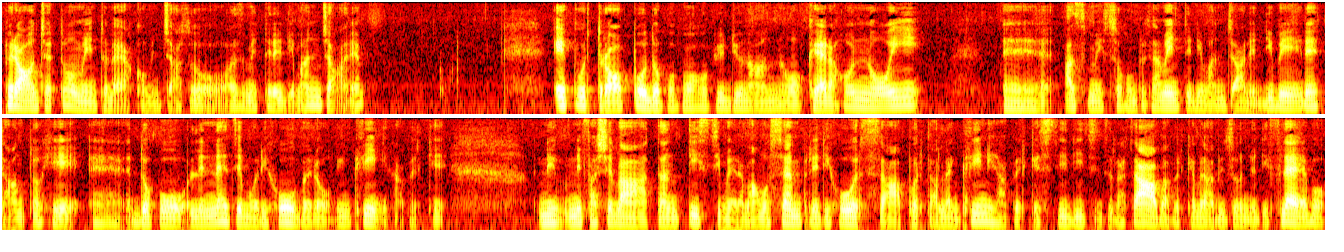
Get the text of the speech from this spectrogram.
però a un certo momento lei ha cominciato a smettere di mangiare e purtroppo dopo poco più di un anno che era con noi eh, ha smesso completamente di mangiare e di bere, tanto che eh, dopo l'ennesimo ricovero in clinica, perché ne, ne, faceva tantissime, eravamo sempre di corsa a portarla in clinica perché si disidratava, perché aveva bisogno di flebo,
